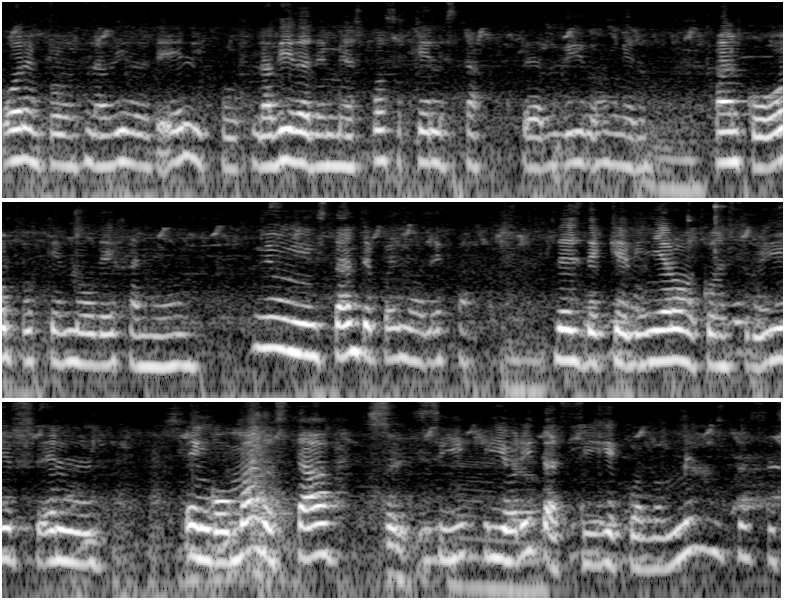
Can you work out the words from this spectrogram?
oren por la vida de él y por la vida de mi esposo, que él está perdido en el alcohol, porque no deja ni un, ni un instante, pues no deja. Desde que vinieron a construir, él engomado estaba, sí, y ahorita sigue con lo mismo, entonces,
